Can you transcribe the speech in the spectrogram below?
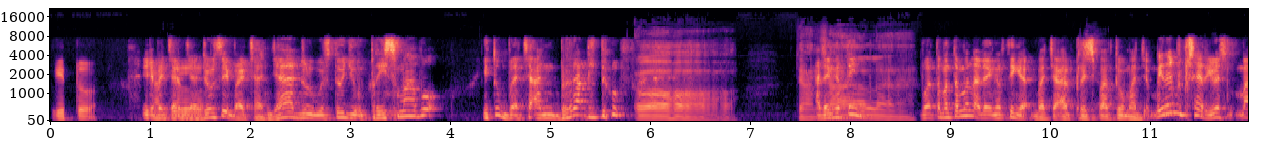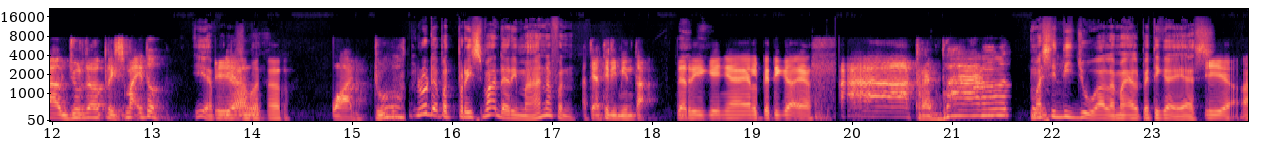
gitu. Iya bacaan Jadul. jadul sih bacaan jadul gue setuju. Prisma bu, itu bacaan berat itu. Oh, jangan Ada yang ngerti? salah. Buat teman-teman ada yang ngerti nggak bacaan Prisma tuh macam? Ini serius, mau jurnal Prisma itu. Iya, Iya, bener. Waduh, Lu dapat Prisma dari mana, Ven? hati-hati diminta. Dari IG-nya LP3S. Ah, keren banget. Masih dijual sama LP3S. Iya, ah,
